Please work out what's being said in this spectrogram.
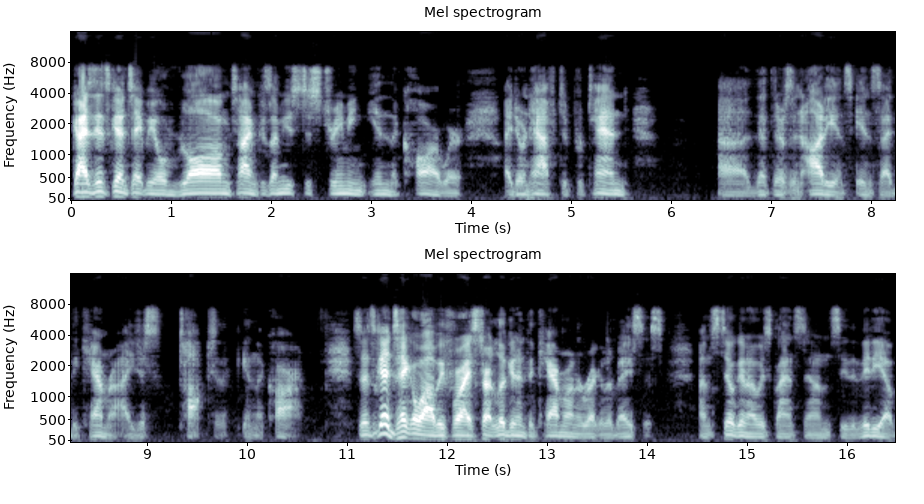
Guys, it's going to take me a long time because I'm used to streaming in the car where I don't have to pretend uh, that there's an audience inside the camera. I just talk to the, in the car. So it's going to take a while before I start looking at the camera on a regular basis. I'm still going to always glance down and see the video.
